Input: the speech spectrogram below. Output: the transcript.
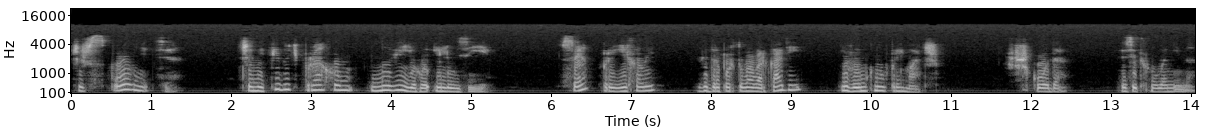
Чи ж сповняться, чи не підуть прахом нові його ілюзії? Все, приїхали, відрапортував Аркадій і вимкнув приймач. Шкода, зітхнула Ніна.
